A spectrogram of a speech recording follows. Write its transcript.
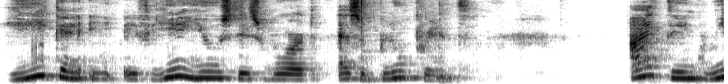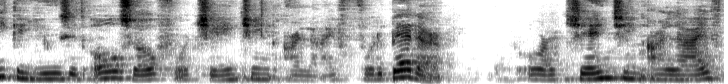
he can, if he used this word as a blueprint, I think we can use it also for changing our life for the better, or changing our life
